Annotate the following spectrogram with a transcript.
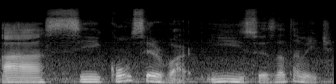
a se conservar. Isso, exatamente.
